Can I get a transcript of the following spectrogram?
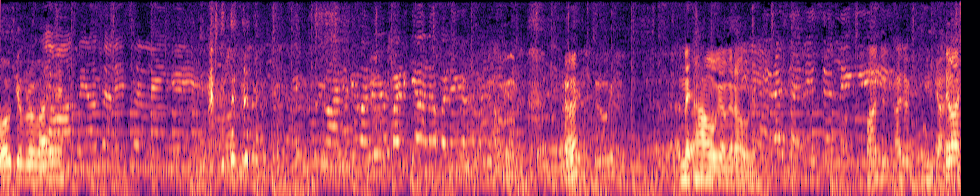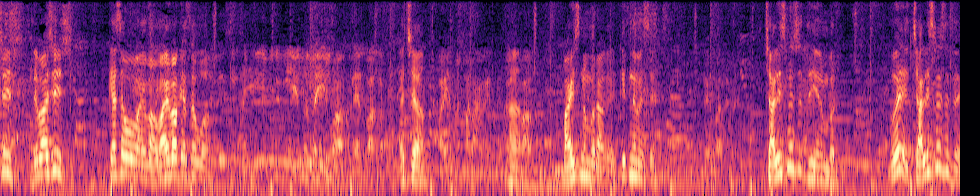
okay bro bye पढ़ के आना पड़ेगा नहीं हाँ हो गया मेरा हो गया। पाँच दिन देवाशीष देवाशीष कैसा हुआ वाइवा? वाइवा कैसा हुआ? ये तो अच्छा। बाईस नंबर आ गए हाँ बाईस नंबर आ गए। कितने में से? चालीस में से थे ये नंबर? ओए चालीस में से थे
